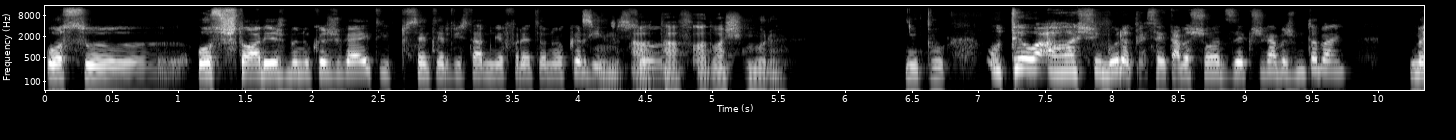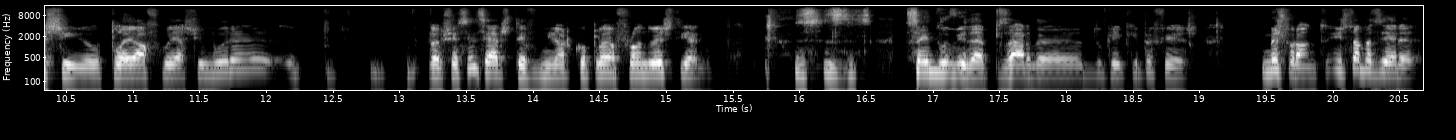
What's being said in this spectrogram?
ouço, ouço histórias, mas nunca joguei, tipo, sem ter visto à minha frente, eu não Sim, acredito. Sou- está a falar do Hashimura. Tipo, o teu Hashimura, pensei que estavas só a dizer que jogavas muito bem. Mas sim, o playoff Rui Hashimura, vamos ser sinceros, esteve melhor que o playoff Rondo este ano. Sem dúvida, apesar da- do que a equipa fez. Mas pronto, isto só para dizer,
